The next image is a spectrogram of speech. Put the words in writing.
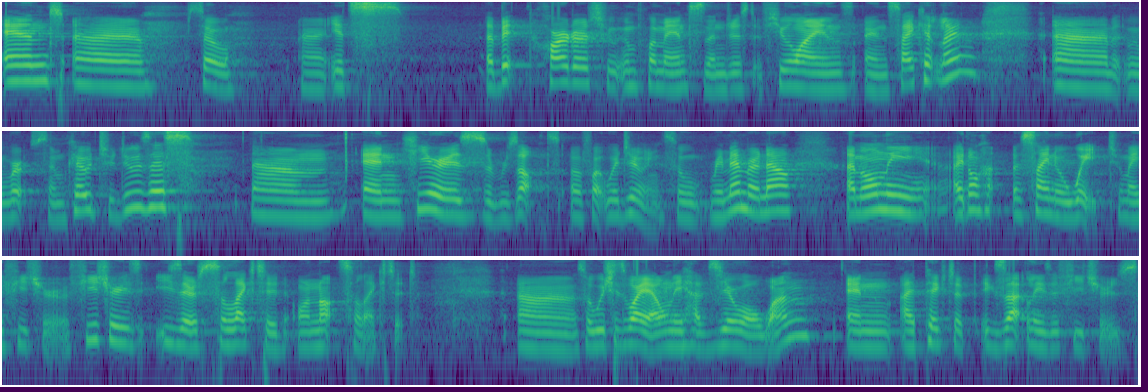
And uh, so uh, it's a bit harder to implement than just a few lines in scikit-learn, uh, but we wrote some code to do this. Um, and here is the result of what we're doing. So remember now, I'm only, I don't assign a weight to my feature. A feature is either selected or not selected. Uh, so which is why I only have zero or one, and I picked up exactly the features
